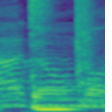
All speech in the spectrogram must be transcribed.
I don't want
